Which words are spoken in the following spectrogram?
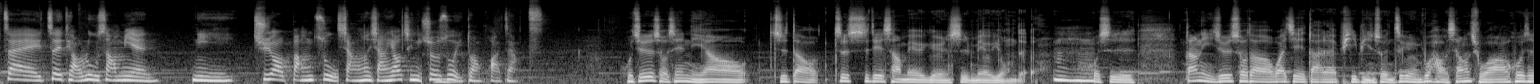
在这条路上面。你需要帮助，想想邀请你说说一段话，这样子。我觉得首先你要知道这世界上没有一个人是没有用的，嗯，或是当你就是受到外界大家批评说你这个人不好相处啊，或者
